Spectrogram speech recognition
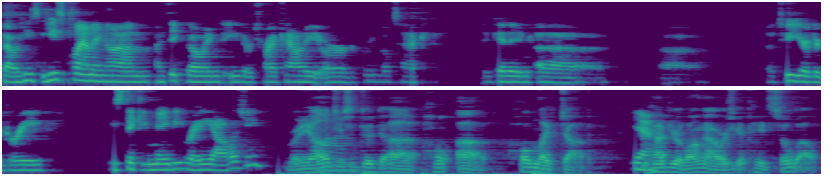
So he's he's planning on, I think, going to either Tri County or Greenville Tech and getting a a, a two year degree. He's thinking maybe radiology. Radiology is a good uh, home, uh, home life job. Yeah. You have your long hours, you get paid so well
